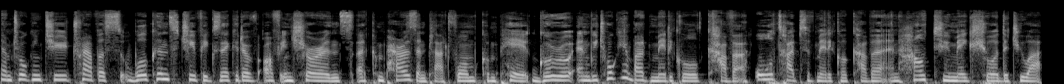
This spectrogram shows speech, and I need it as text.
I'm talking to Travys Wilkins, Chief Executive of insurance a comparison platform Compare Guru, and we're talking about medical cover, all types of medical cover, and how to make sure that you are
